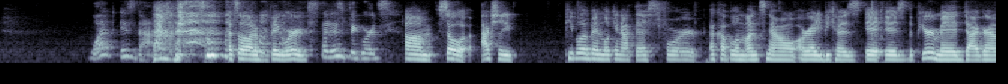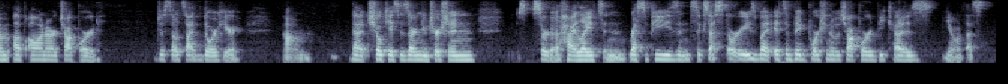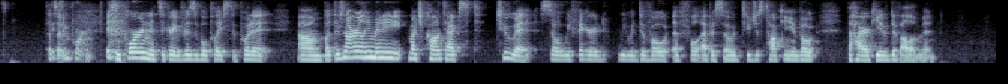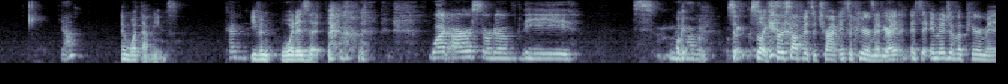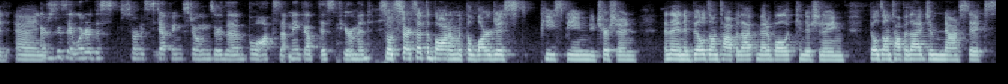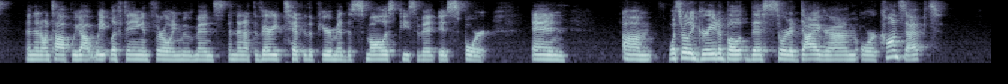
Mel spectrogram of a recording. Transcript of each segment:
What is that? That's a lot of big words. that is big words. Um, so actually, people have been looking at this for a couple of months now already because it is the pyramid diagram up on our chalkboard just outside the door here um, that showcases our nutrition sort of highlights and recipes and success stories but it's a big portion of the chalkboard because you know that's that's it's a, important. it's important it's a great visible place to put it um, but there's not really many much context to it so we figured we would devote a full episode to just talking about the hierarchy of development Yeah. and what that means Okay. even what is it What are sort of the s- Okay. So, so like first off it's a tri- it's a pyramid, right pyramid. it's an image of a pyramid and I was just gonna say, what are the s- sort of stepping stones or the blocks that make up this pyramid? So it starts at the bottom with the largest piece being nutrition, and then it builds on top of that metabolic conditioning, builds on top of that gymnastics, and then on top we got weightlifting and throwing movements, and then at the very tip of the pyramid, the smallest piece of it is sport. And um, what's really great about this sort of diagram or concept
